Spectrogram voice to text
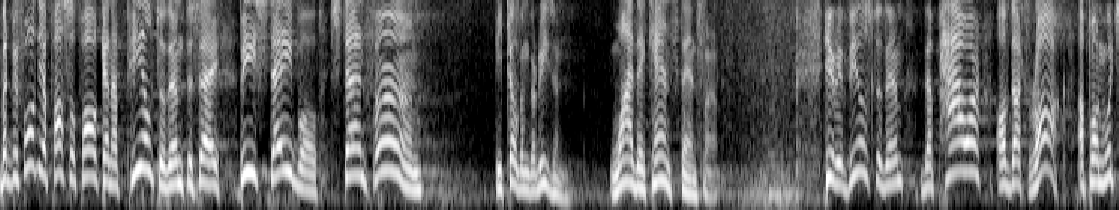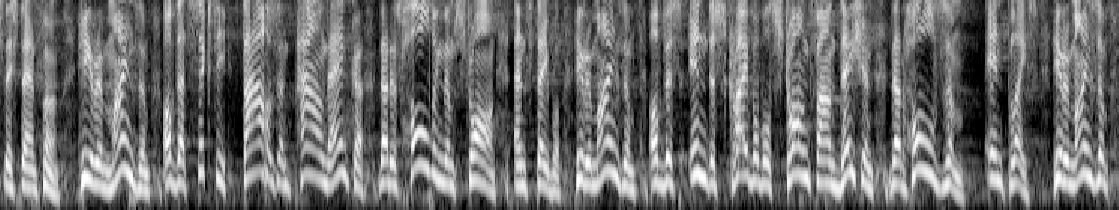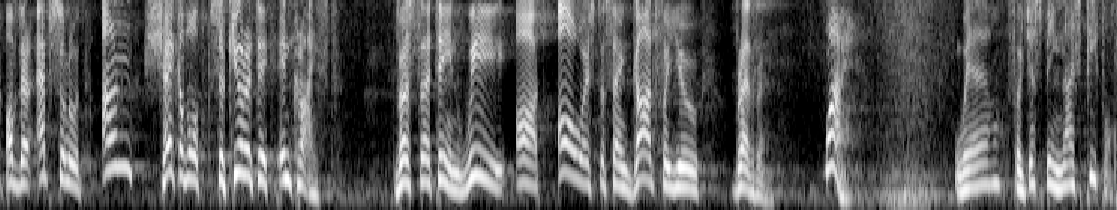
But before the Apostle Paul can appeal to them to say, be stable, stand firm, he tells them the reason why they can't stand firm. He reveals to them the power of that rock upon which they stand firm. He reminds them of that 60,000 pound anchor that is holding them strong and stable. He reminds them of this indescribable strong foundation that holds them in place. He reminds them of their absolute, unshakable security in Christ. Verse 13, we ought always to thank God for you, brethren. Why? Well, for just being nice people,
